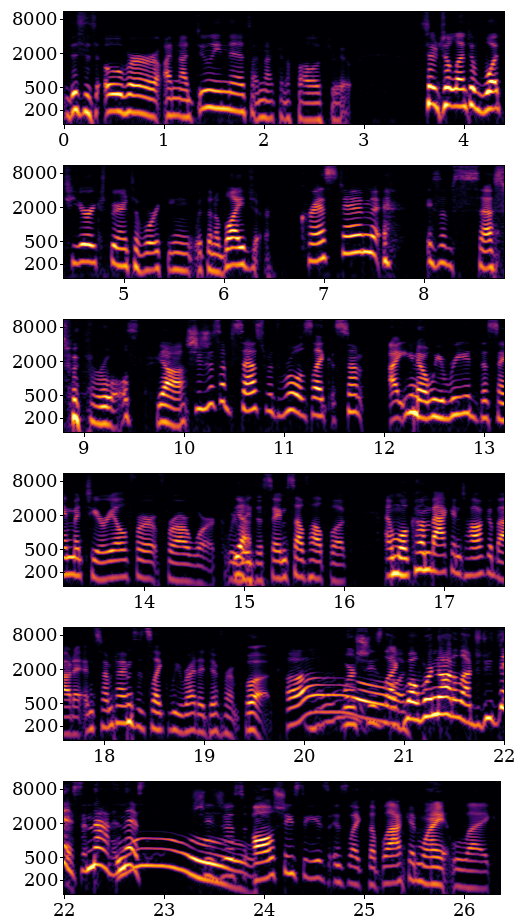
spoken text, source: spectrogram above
this is over. I'm not doing this. I'm not going to follow through. So, Jolenta, what's your experience of working with an obliger? Kristen is obsessed with rules. Yeah. She's just obsessed with rules. Like some, I, you know, we read the same material for for our work. We Yes. read the same self help book, and we'll come back and talk about it. And sometimes it's like we read a different book, Oh. where she's like, "Well, we're not allowed to do this and that and this." She's just all she sees is like the black and white, like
